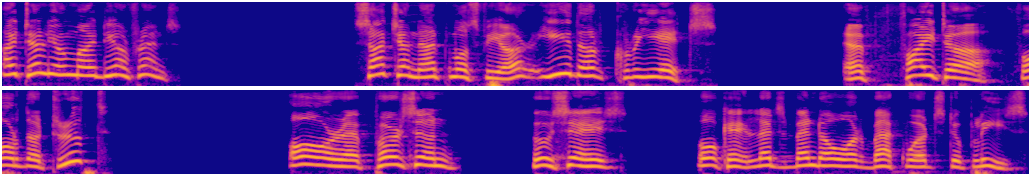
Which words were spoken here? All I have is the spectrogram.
I tell you, my dear friends, such an atmosphere either creates a fighter for the truth or a person who says, okay, let's bend over backwards to please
